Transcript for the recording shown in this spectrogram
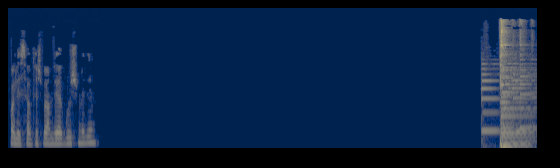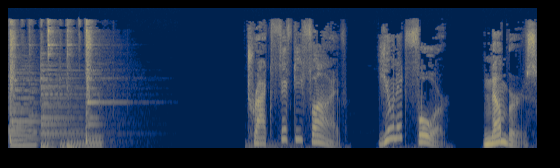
فایل صوتش با هم دیگه گوش میدیم. Track 55, Unit 4, Numbers.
